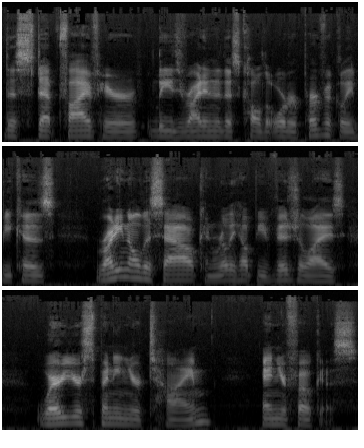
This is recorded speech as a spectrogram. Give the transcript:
this step 5 here leads right into this call to order perfectly because writing all this out can really help you visualize where you're spending your time and your focus.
